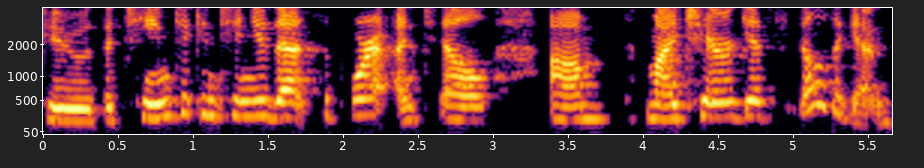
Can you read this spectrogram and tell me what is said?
to the team to continue that support until um, my chair gets filled again.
